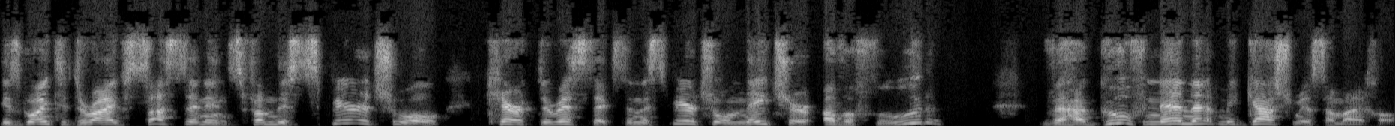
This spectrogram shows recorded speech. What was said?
is going to derive sustenance from the spiritual characteristics and the spiritual nature of a food. V'haguf nena migashmias hamaychel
